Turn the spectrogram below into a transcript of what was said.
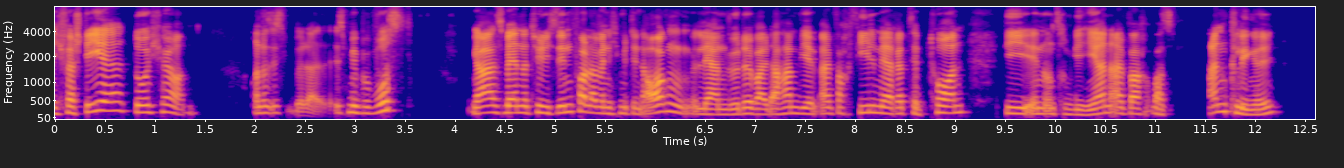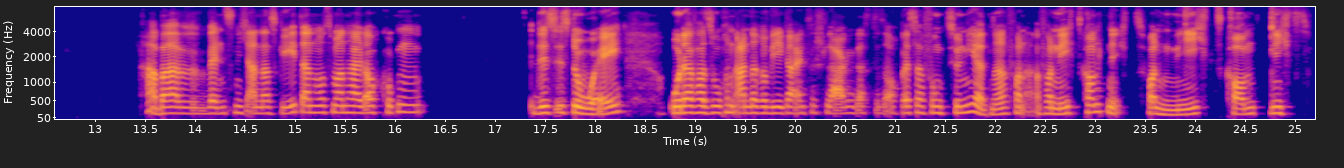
Ich verstehe durch Hören. Und das ist äh, ist mir bewusst. Ja, es wäre natürlich sinnvoller, wenn ich mit den Augen lernen würde, weil da haben wir einfach viel mehr Rezeptoren, die in unserem Gehirn einfach was anklingeln. Aber wenn's nicht anders geht, dann muss man halt auch gucken this is the way oder versuchen, andere Wege einzuschlagen, dass das auch besser funktioniert, ne? Von von nichts kommt nichts. Von nichts kommt nichts,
